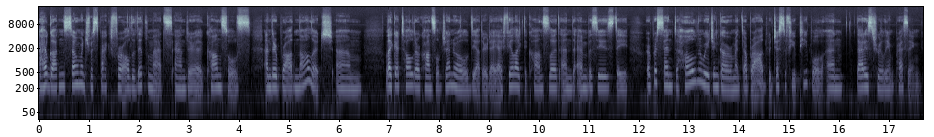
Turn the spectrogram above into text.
I have gotten so much respect for all the diplomats and the consuls and their broad knowledge. Um, like I told our consul general the other day, I feel like the consulate and the embassies they represent the whole Norwegian government abroad with just a few people, and that is truly impressive.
